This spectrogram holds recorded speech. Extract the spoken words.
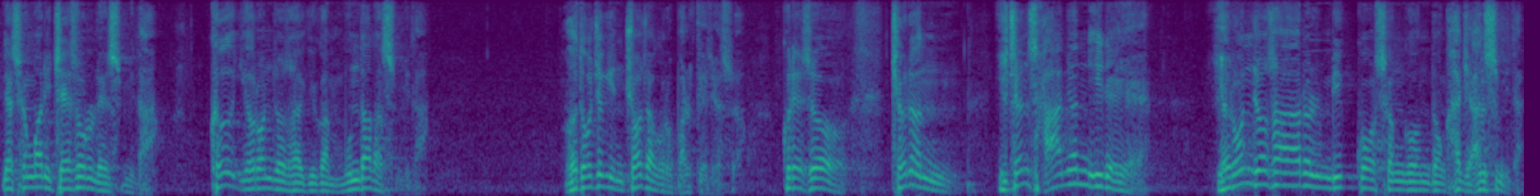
내 성관이 제소를 냈습니다. 그 여론조사 기관 문 닫았습니다. 의도적인 조작으로 밝혀졌어. 그래서 저는 2004년 이래에 여론조사를 믿고 선거운동 하지 않습니다.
